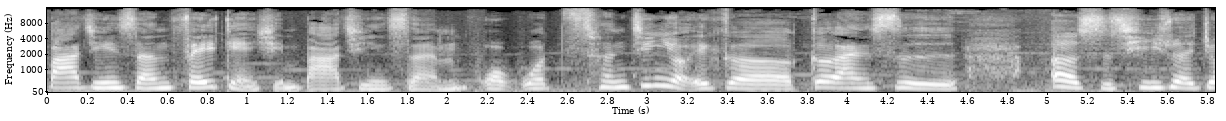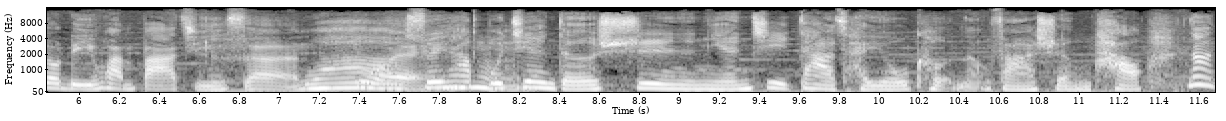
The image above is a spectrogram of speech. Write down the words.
巴金森非典型巴金森。我我曾经有一个个案是二十七岁就罹患巴金森，哇，对所以它不嗯见得是年纪大才有可能发生。好，那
